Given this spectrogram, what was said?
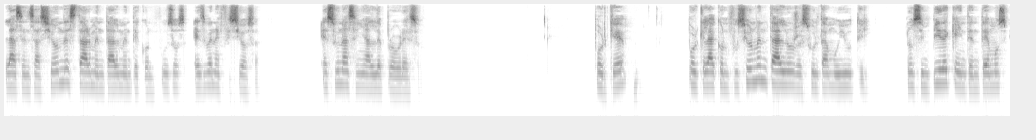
la sensación de estar mentalmente confusos es beneficiosa, es una señal de progreso. ¿Por qué? Porque la confusión mental nos resulta muy útil nos impide que intentemos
